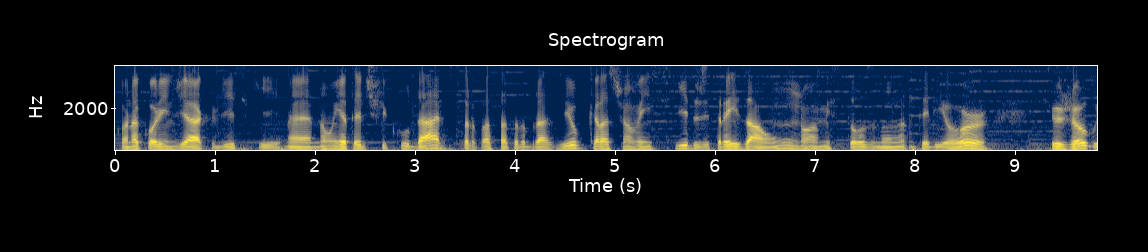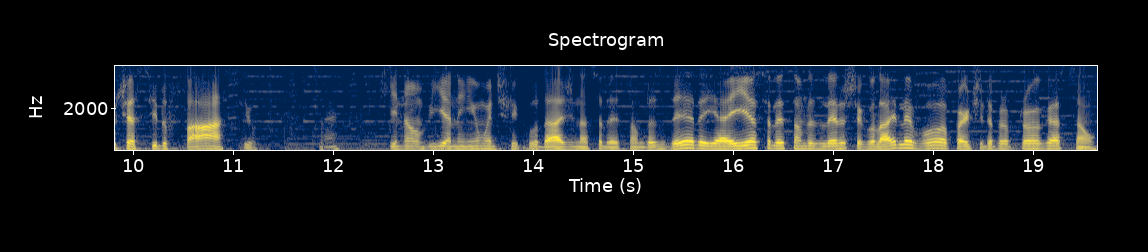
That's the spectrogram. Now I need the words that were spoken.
quando a Corinne disse que né, não ia ter dificuldades para passar pelo Brasil, porque elas tinham vencido de 3 a 1 no amistoso no anterior, que o jogo tinha sido fácil, né, que não via nenhuma dificuldade na seleção brasileira, e aí a seleção brasileira chegou lá e levou a partida para prorrogação.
